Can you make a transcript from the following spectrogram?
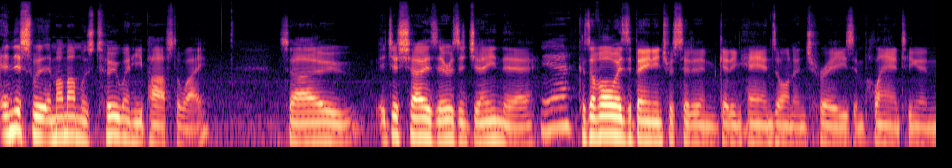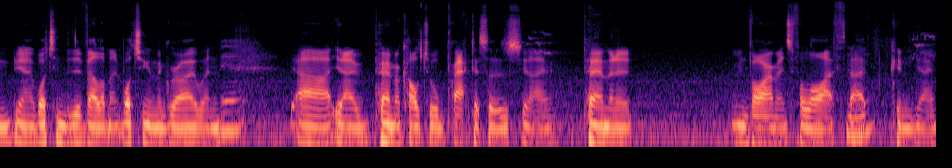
and this was and my mum was two when he passed away. So it just shows there is a gene there Yeah. because I've always been interested in getting hands on in trees and planting and you know watching the development, watching them grow, and Yeah. uh, you know permacultural practices, you know permanent environments for life that can you know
